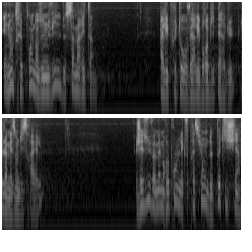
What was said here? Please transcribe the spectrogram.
et n'entrez point dans une ville de Samaritains. Allez plutôt vers les brebis perdues de la maison d'Israël. Jésus va même reprendre l'expression de petit chien,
